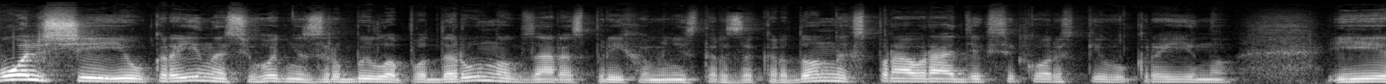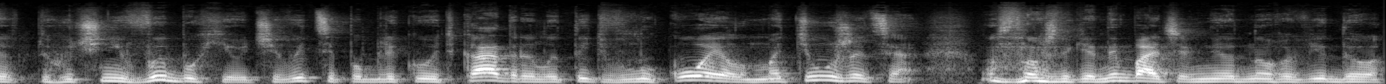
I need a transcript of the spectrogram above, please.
Польщі і Україна сьогодні зробила подарунок. Зараз приїхав міністр закордонних справ Радік Сікорський в Україну. І гучні вибухи, очевидці публікують кадри, летить в Лукойл, матюжиться. Ну, знову ж таки, не бачив ні одного відео,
